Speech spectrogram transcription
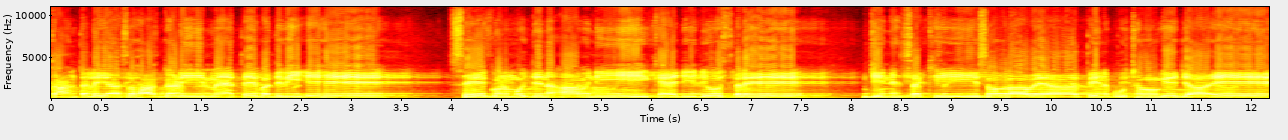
ਕੰਤ ਲਿਆ ਸੁਹਾਗੜੀ ਮੈਂ ਤੇ ਬਦਵੀ ਇਹ। ਸੇ ਗੁਣ ਮੁਝ ਨ ਆਵਨੀ, ਕਹਿ ਜੀ ਜੋਸਰੇ ਜਿਨ ਸਖੀ ਸੋਰਾਵਿਆ ਤਿਨ ਪੁੱਛੋਗੇ ਜਾਏ।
